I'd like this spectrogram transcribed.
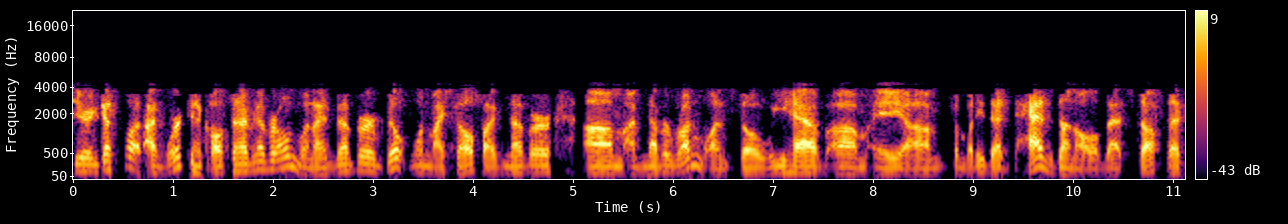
year. And guess what? I've worked in a call center. I've never owned one. I've never built one myself. I've never um I've never run one. So we have um a um somebody that has done all of that stuff that's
